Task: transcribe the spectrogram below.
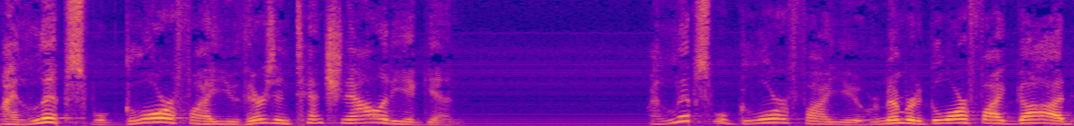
My lips will glorify you. There's intentionality again. My lips will glorify you. Remember, to glorify God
